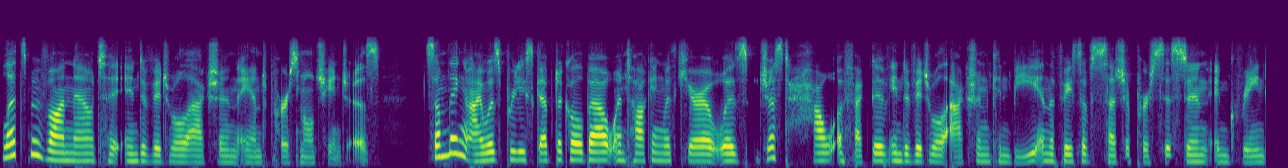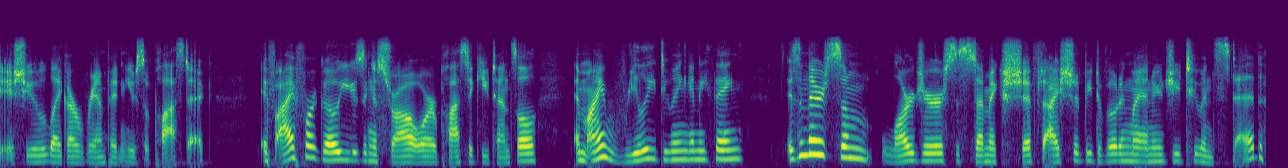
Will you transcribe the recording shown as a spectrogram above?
Let's move on now to individual action and personal changes. Something I was pretty skeptical about when talking with Kira was just how effective individual action can be in the face of such a persistent, ingrained issue like our rampant use of plastic. If I forego using a straw or a plastic utensil, am I really doing anything? Isn't there some larger systemic shift I should be devoting my energy to instead?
